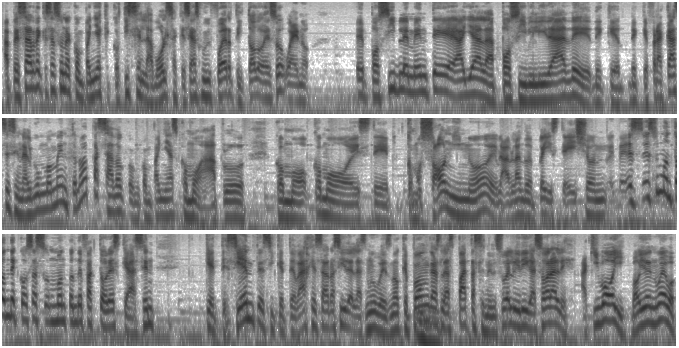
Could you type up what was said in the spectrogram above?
a pesar de que seas una compañía que cotiza en la bolsa, que seas muy fuerte y todo eso, bueno, eh, posiblemente haya la posibilidad de, que, de, que, fracases en algún momento. ¿No? Ha pasado con compañías como Apple, como, como, este, como Sony, ¿no? Eh, hablando de PlayStation. Es, es un montón de cosas, un montón de factores que hacen que te sientes y que te bajes ahora sí de las nubes, ¿no? Que pongas las patas en el suelo y digas, órale, aquí voy, voy de nuevo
